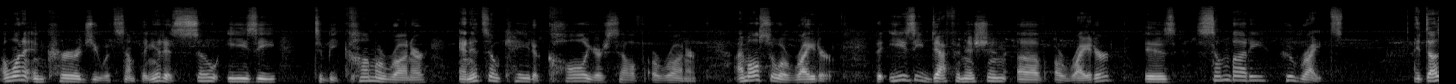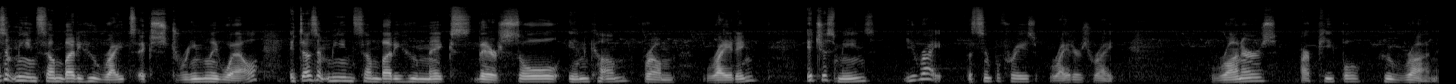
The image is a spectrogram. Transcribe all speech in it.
I want to encourage you with something. It is so easy to become a runner, and it's okay to call yourself a runner. I'm also a writer. The easy definition of a writer is somebody who writes. It doesn't mean somebody who writes extremely well. It doesn't mean somebody who makes their sole income from writing. It just means you write. The simple phrase, writers write. Runners are people who run.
